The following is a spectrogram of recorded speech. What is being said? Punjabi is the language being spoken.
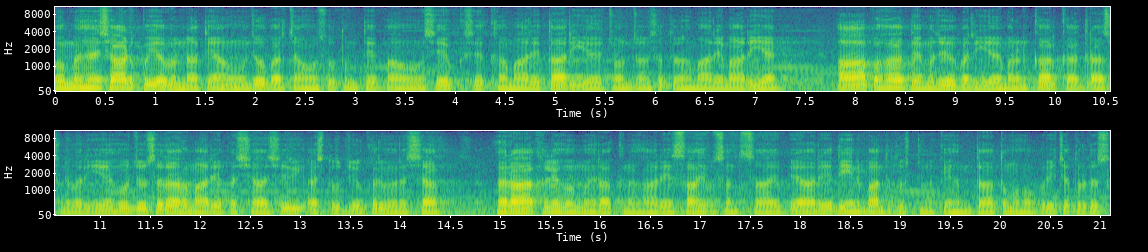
ਤੁਮ ਹੈ ਛਾੜ ਕੋਈ ਅਵਰ ਨਾ ਧਿਆਉ, ਜੋ ਬਰ ਚਾਹੋ ਸੋ ਤੁਮ ਤੇ ਪਾਉ ਸੇਵਕ ਸਿੱਖ ਹਮਾਰੇ ਤਾਰੀਏ ਚੁਨ ਚੁਨ ਸਤਰ ਹਮਾਰੇ ਮਾਰੀਏ ਆਪ ਹੱਥ ਦੇ ਮੁਝੇ ਭਰੀਏ ਮਰਨ ਕਾਲ ਕਾ ਤਰਾਸ ਨਿਵਰੀਏ ਹੋ ਜੋ ਸਦਾ ਹਮਾਰੇ ਪਛਾ, ਸ਼੍ਰੀ ਅਸਤੁ ਜੋ ਕਰਿਓ ਰਛਾ। ਰਾਖ ਲਿਓ ਮੋਹਿ ਰਖਨ ਹਾਰੇ ਸਾਹਿਬ ਸੰਤ ਸਾਹਿਬ ਪਿਆਰੇ। ਦੀਨ ਬੰਦ ਦੁਸ਼ਟਨ ਕੇ ਹੰਤਾ, ਤੁਮ ਹੋ ਪੁਰੀ ਚਤੁਰਦਸ਼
